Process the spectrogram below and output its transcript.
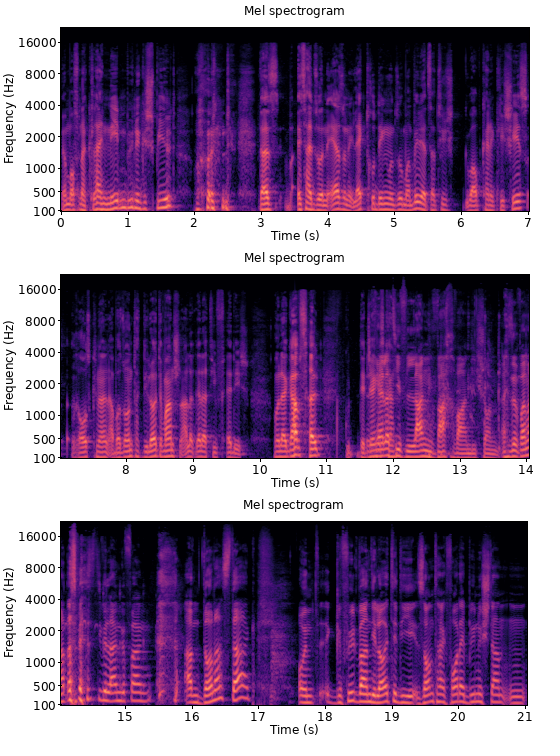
Wir haben auf einer kleinen Nebenbühne gespielt und das ist halt so ein eher so ein Elektro-Ding und so. Man will jetzt natürlich überhaupt keine Klischees rausknallen, aber Sonntag, die Leute waren schon alle relativ fertig. Und da gab es halt. Gut, der Relativ lang wach waren die schon. Also, wann hat das Festival angefangen? Am Donnerstag. Und gefühlt waren die Leute, die Sonntag vor der Bühne standen,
